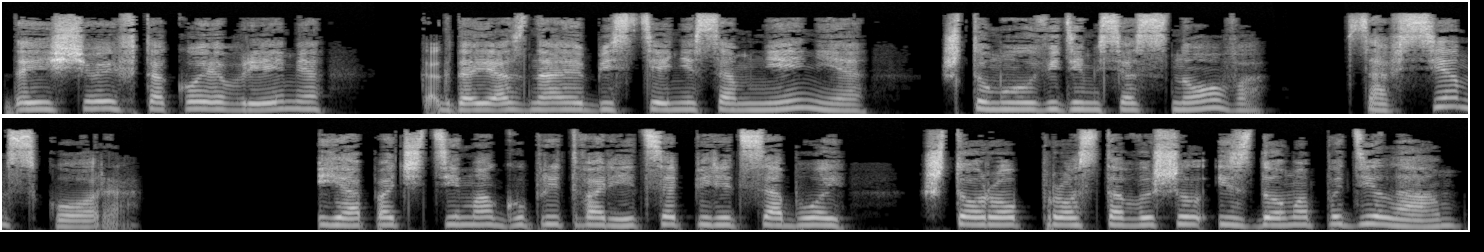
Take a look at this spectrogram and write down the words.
Да еще и в такое время, когда я знаю без тени сомнения, что мы увидимся снова совсем скоро. Я почти могу притвориться перед собой, что Роб просто вышел из дома по делам.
